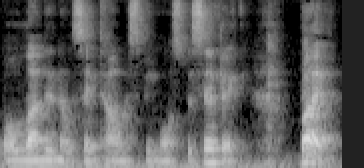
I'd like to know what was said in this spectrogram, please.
or London or St. Thomas to be more specific. But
